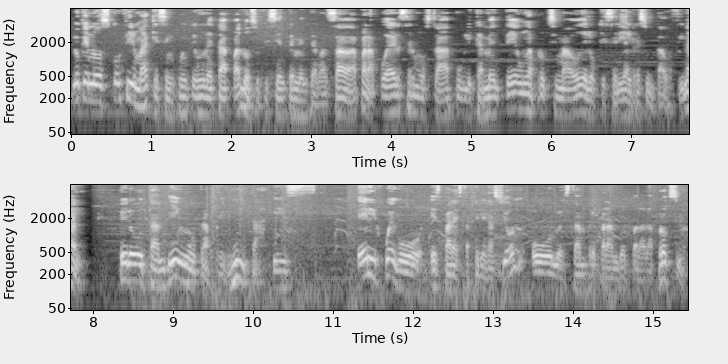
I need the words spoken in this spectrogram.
lo que nos confirma que se encuentra en una etapa lo suficientemente avanzada para poder ser mostrada públicamente un aproximado de lo que sería el resultado final. Pero también otra pregunta es, ¿el juego es para esta generación o lo están preparando para la próxima?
